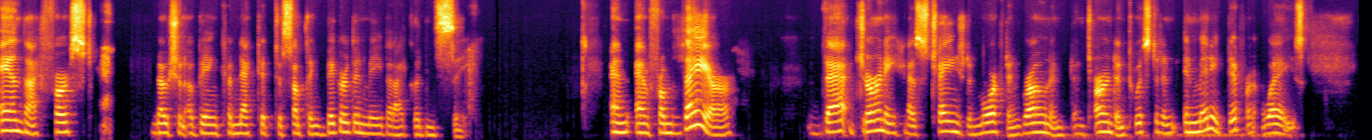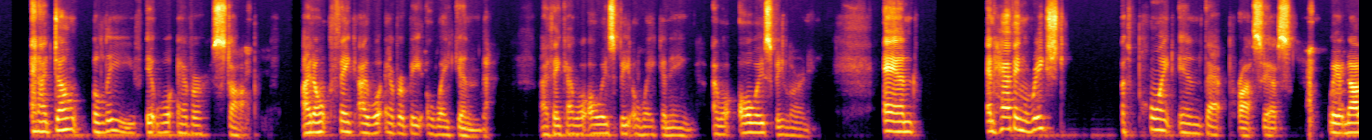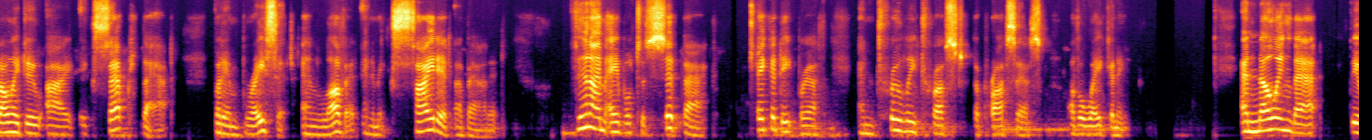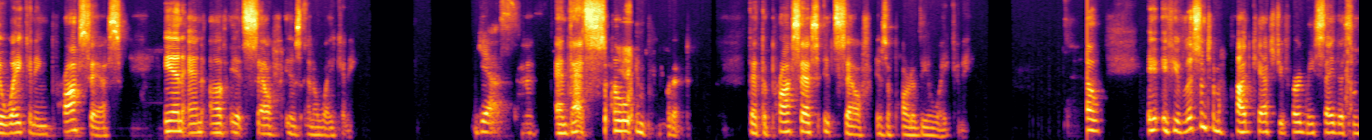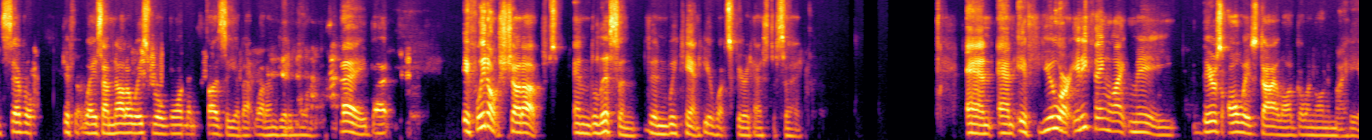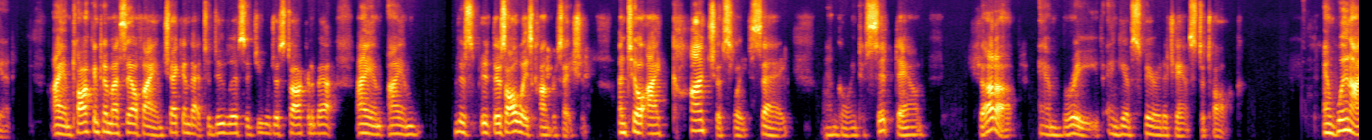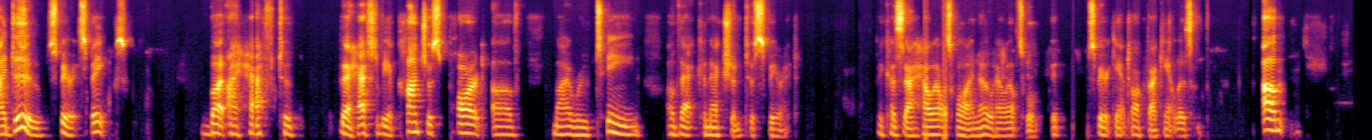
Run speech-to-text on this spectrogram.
and my first notion of being connected to something bigger than me that I couldn't see. And, and from there, that journey has changed and morphed and grown and, and turned and twisted in, in many different ways. And I don't believe it will ever stop. I don't think I will ever be awakened. I think I will always be awakening. I will always be learning. And and having reached a point in that process where not only do I accept that, but embrace it and love it and am excited about it, then I'm able to sit back, take a deep breath, and truly trust the process of awakening. And knowing that the awakening process in and of itself is an awakening. Yes. And that's so important that the process itself is a part of the awakening. So, if you've listened to my podcast, you've heard me say this in several different ways. I'm not always real warm and fuzzy about what I'm getting ready to say, but if we don't shut up and listen, then we can't hear what spirit has to say. And and if you are anything like me, there's always dialogue going on in my head. I am talking to myself. I am checking that to-do list that you were just talking about. I am I am there's there's always conversation until I consciously say I'm going to sit down, shut up and breathe and give spirit a chance to talk. And when I do, spirit speaks but I have to, there has to be a conscious part of my routine of that connection to spirit. Because I, how else will I know? How else will it, spirit can't talk if I can't listen? Um,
